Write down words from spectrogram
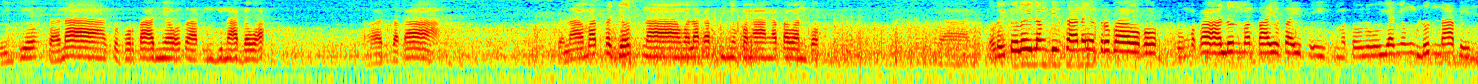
Thank you. Sana suportahan nyo ako sa aking ginagawa. At saka Salamat sa Diyos na malakas din yung pangangatawan ko. Tuloy-tuloy lang din sana yung trabaho ko. Kung makaalon man tayo sa is-is, matuluyan yung loan natin.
